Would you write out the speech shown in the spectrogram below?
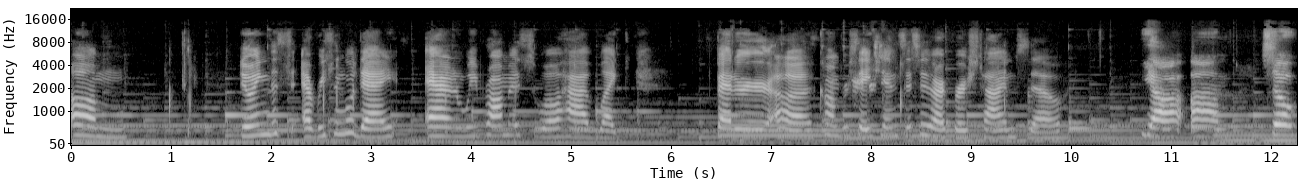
um doing this every single day, and we promise we'll have like better uh, conversations. This is our first time, so Yeah. Um. So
